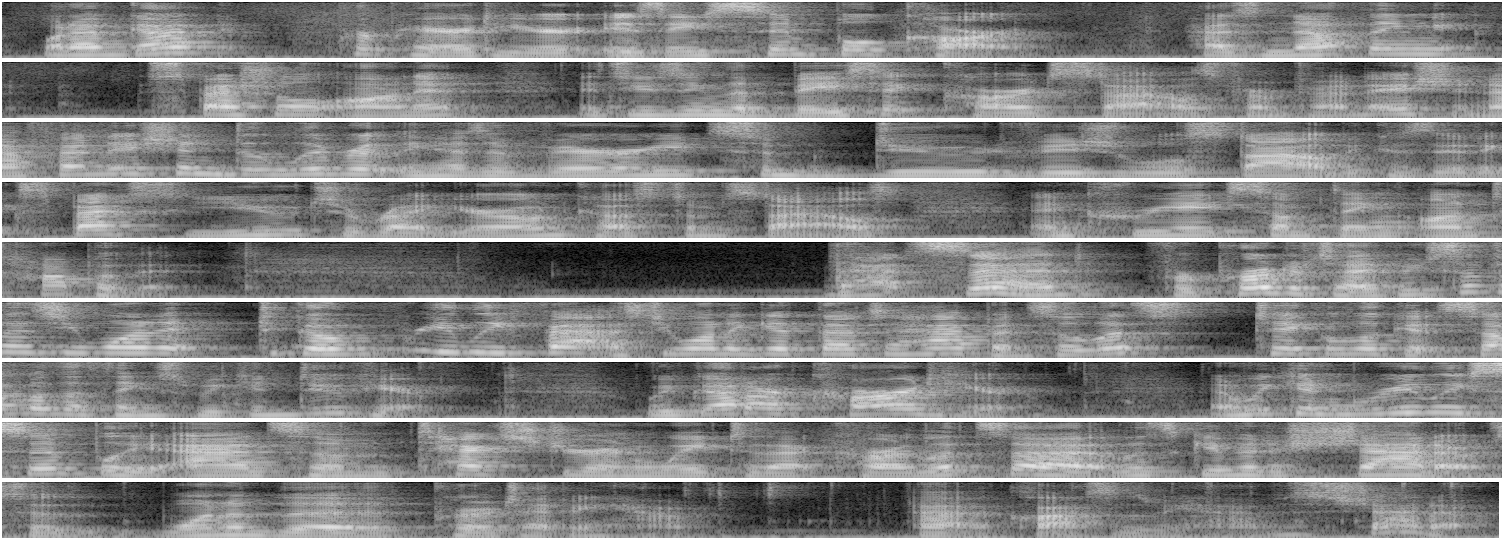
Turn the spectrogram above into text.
What I've got prepared here is a simple card. Has nothing special on it. It's using the basic card styles from Foundation. Now Foundation deliberately has a very subdued visual style because it expects you to write your own custom styles and create something on top of it. That said, for prototyping, sometimes you want it to go really fast. You want to get that to happen. So let's take a look at some of the things we can do here. We've got our card here, and we can really simply add some texture and weight to that card. Let's uh, let's give it a shadow. So one of the prototyping uh, classes we have is shadow.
